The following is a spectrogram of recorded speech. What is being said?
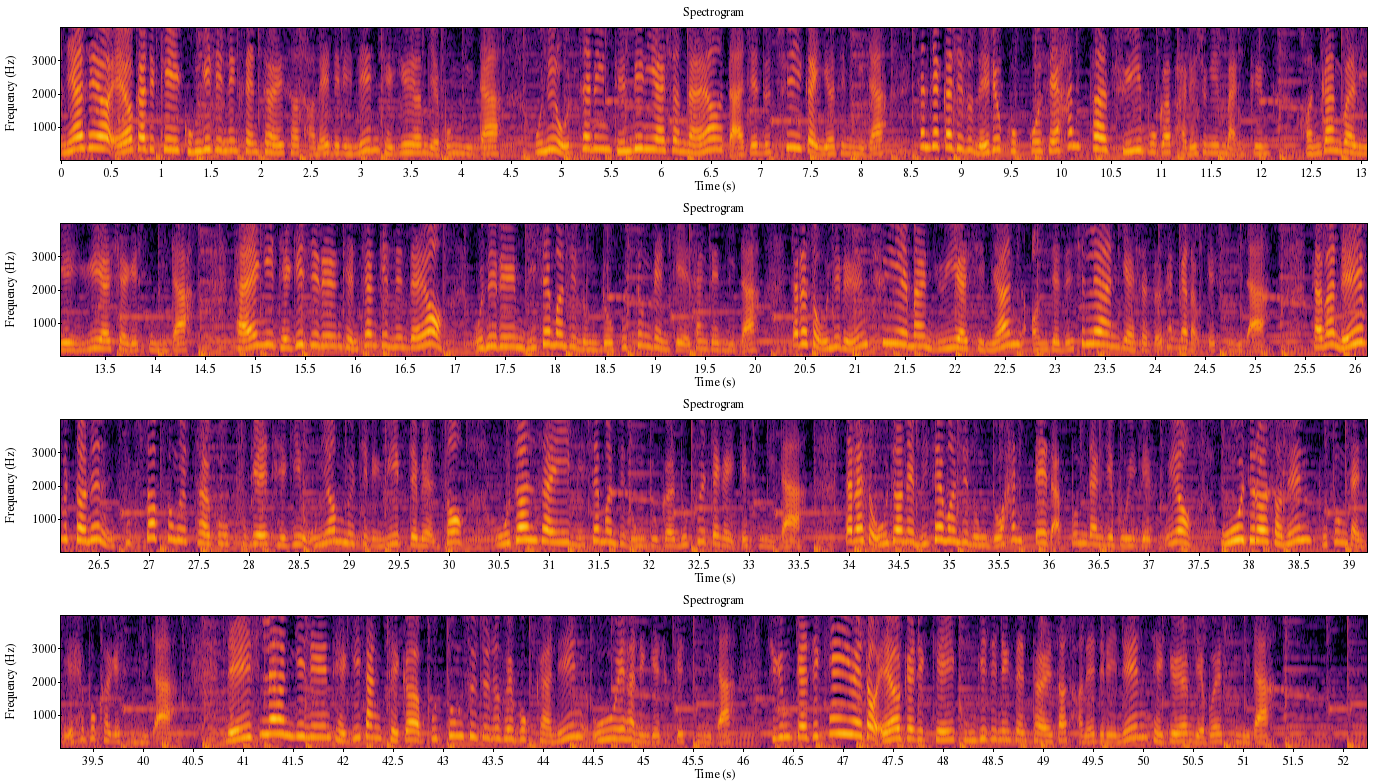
안녕하세요. 에어가드K 공기진흥센터에서 전해드리는 대기오염 예보입니다. 오늘 옷차림 든든히 하셨나요? 낮에도 추위가 이어집니다. 현재까지도 내륙 곳곳에 한파 주의보가 발효 중인 만큼 건강관리에 유의하셔야겠습니다. 다행히 대기질은 괜찮겠는데요. 오늘은 미세먼지 농도 보통 단계 예상됩니다. 따라서 오늘은 추위에만 유의하시면 언제든 실내 환기 하셔도 상관없겠습니다. 다만 내일부터는 북서풍을 타고 국외 대기 오염물질이 유입되면서 오전 사이 미세먼지 농도가 높을 때가 있겠습니다. 따라서 오전에 미세먼지 농도 한때 나쁨 단계 보이겠고요. 오후 들어서는 보통 단계 회복하겠습니다. 내일 실내 환기는 대기 상태가 보통 수준을 회복하는 오후에 하는 게 좋겠습니다. 지금까지 K웨더 에어가드 K 공기진흥센터에서 전해드리는 대교염 예보였습니다.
